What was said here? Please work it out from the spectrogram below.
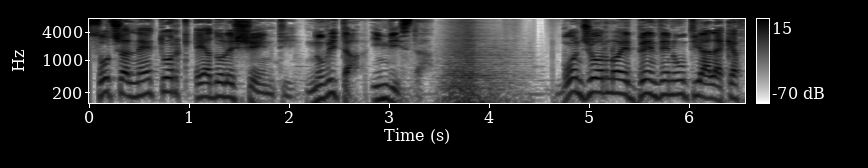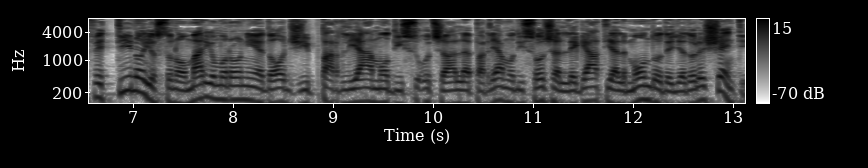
Social network e adolescenti, novità in vista. Buongiorno e benvenuti al caffettino, io sono Mario Moroni ed oggi parliamo di social, parliamo di social legati al mondo degli adolescenti,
